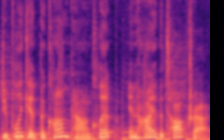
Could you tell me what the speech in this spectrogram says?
Duplicate the compound clip and hide the top track.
